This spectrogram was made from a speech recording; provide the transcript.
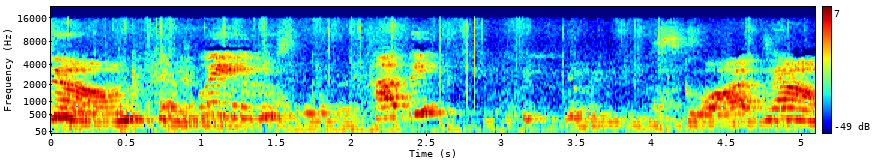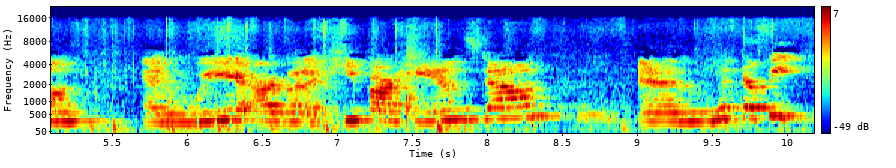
down, Wait, Just a little bit. happy? Squat down, and we are going to keep our hands down and lift our feet.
